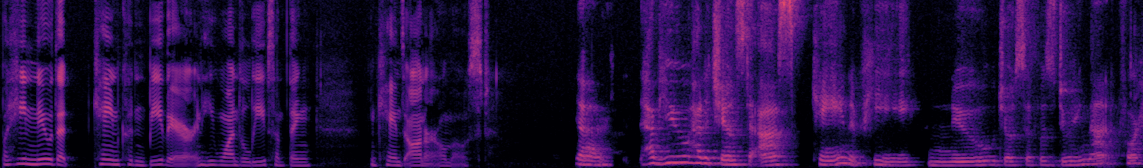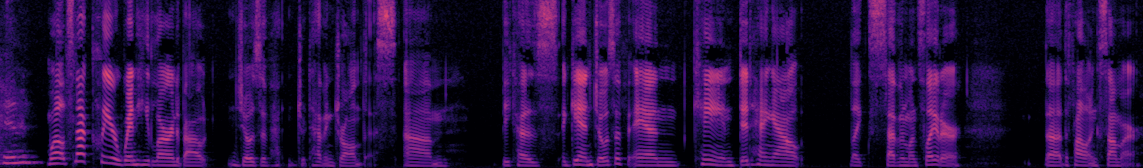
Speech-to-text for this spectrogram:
but he knew that Kane couldn't be there and he wanted to leave something in Kane's honor almost. Yeah. Have you had a chance to ask Kane if he knew Joseph was doing that for him? Well, it's not clear when he learned about Joseph having drawn this. Um, because, again, Joseph and Kane did hang out like seven months later, uh, the following summer.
